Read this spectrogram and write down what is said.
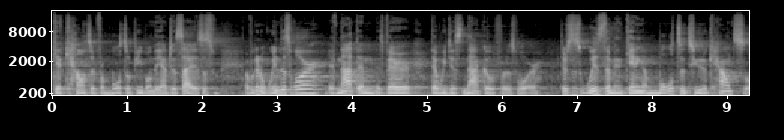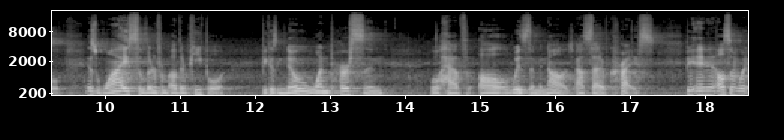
get counsel from multiple people, and they have to decide: is this, are we going to win this war? If not, then it's better that we just not go for this war. There's this wisdom in getting a multitude of counsel. It's wise to learn from other people, because no one person will have all wisdom and knowledge outside of Christ. And also, what,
